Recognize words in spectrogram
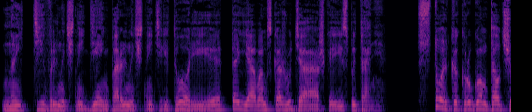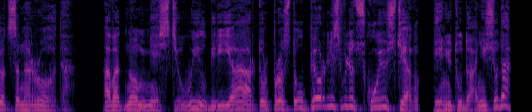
Но идти в рыночный день по рыночной территории — это, я вам скажу, тяжкое испытание. Столько кругом толчется народа. А в одном месте Уилбери и Артур просто уперлись в людскую стену, и ни туда, ни сюда.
